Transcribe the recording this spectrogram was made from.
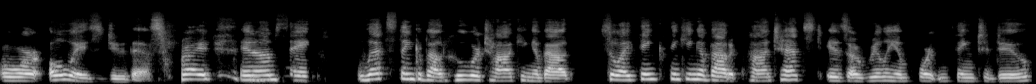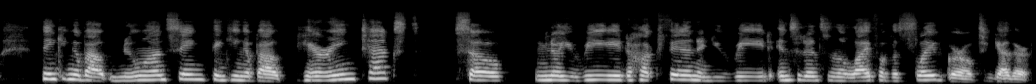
or always do this, right? And I'm mm-hmm. saying, let's think about who we're talking about. So I think thinking about a context is a really important thing to do. Thinking about nuancing, thinking about pairing texts. So you know, you read Huck Finn and you read Incidents in the Life of a Slave Girl together.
